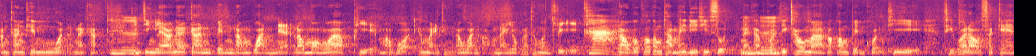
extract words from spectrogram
ค่อนข้างเข้มงวดอะนะครับ จริง ๆ แล้วเนี่ยการเป็นรางวัลเนี่ยเรามองว่า PM Award ก็หมายถึงรางวัลของนายกรัฐมนตรีค่ะเราก็ก็ต้องทำให้ดีที่สุดนะครับอือฮึคนที่เข้ามาก็ต้องเป็นคนที่ถือว่าเราสแกน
